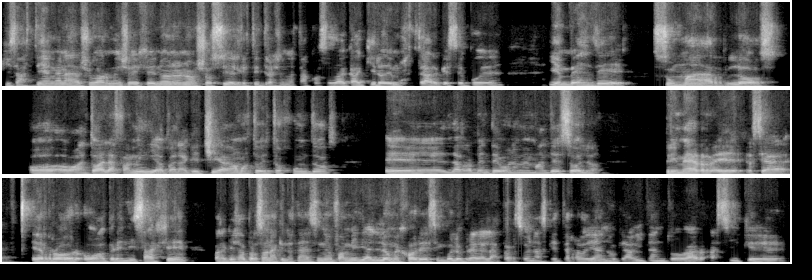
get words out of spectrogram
quizás tenían ganas de ayudarme. Y yo dije, no, no, no, yo soy el que estoy trayendo estas cosas acá, quiero demostrar que se puede. Y en vez de sumarlos o, a toda la familia para que, che, hagamos todo esto juntos, eh, de repente, bueno, me mandé solo. Primer, eh, o sea, error o aprendizaje para aquellas personas que lo están haciendo en familia, lo mejor es involucrar a las personas que te rodean o que habitan tu hogar. Así que,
